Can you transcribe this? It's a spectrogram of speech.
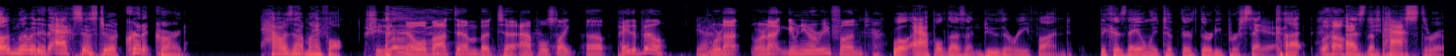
unlimited access to a credit card. How is that my fault? she didn't know about them, but uh, Apple's like, uh, pay the bill. Yeah. We're not, we're not giving you a refund. Well, Apple doesn't do the refund because they only took their 30% Yeah. cut Well, as the pass through.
